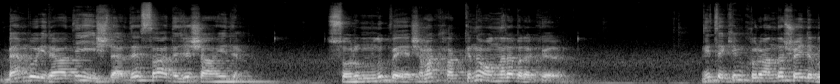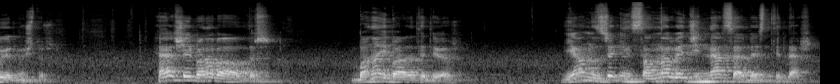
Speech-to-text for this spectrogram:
Ben bu iradi işlerde sadece şahidim. Sorumluluk ve yaşamak hakkını onlara bırakıyorum. Nitekim Kur'an'da şöyle buyurmuştur. Her şey bana bağlıdır. Bana ibadet ediyor. Yalnızca insanlar ve cinler serbesttirler.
